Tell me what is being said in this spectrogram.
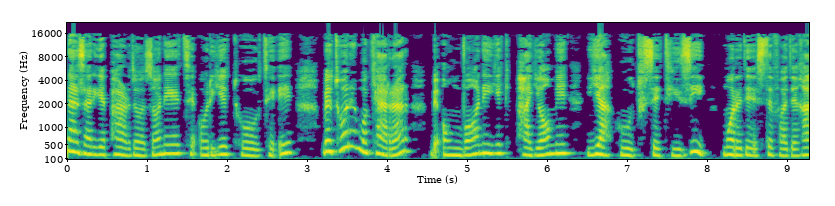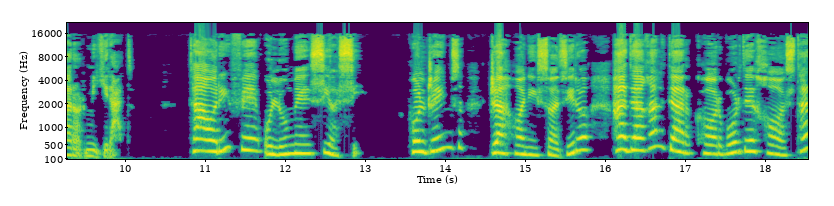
نظریه پردازان تئوری توطعه به طور مکرر به عنوان یک پیام یهود ستیزی مورد استفاده قرار می گیرد. تعاریف علوم سیاسی پل جیمز جهانی سازی را حداقل در کاربرد خاصتر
